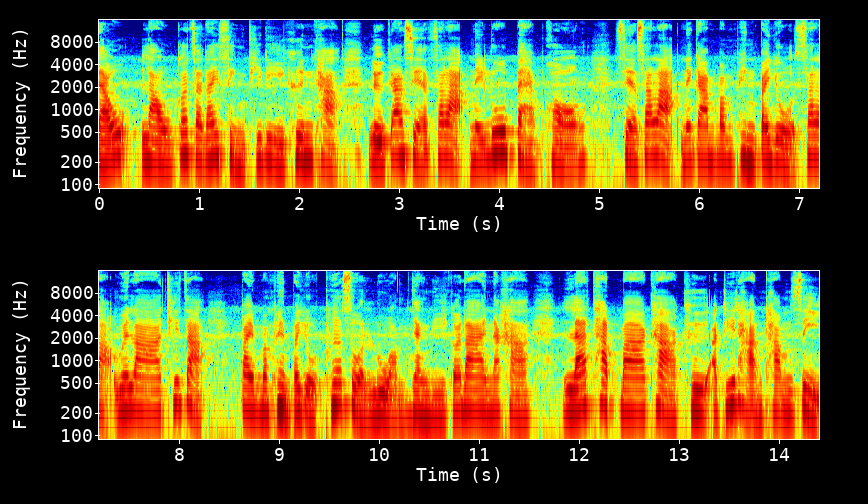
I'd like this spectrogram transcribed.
ล้วเราก็จะได้สิ่งที่ดีขึ้นค่ะ หรือการเสียสละในรูปแบบของเสียสละในการบำเพ็ญประโยชน์ สละเวลาที่จะ ไปบำเพ็ญประโยชน์เพื่อส่วนรวมอย่างนี้ก็ได้นะคะ และถัดมาค่ะคืออธิษฐานธรรมสี่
